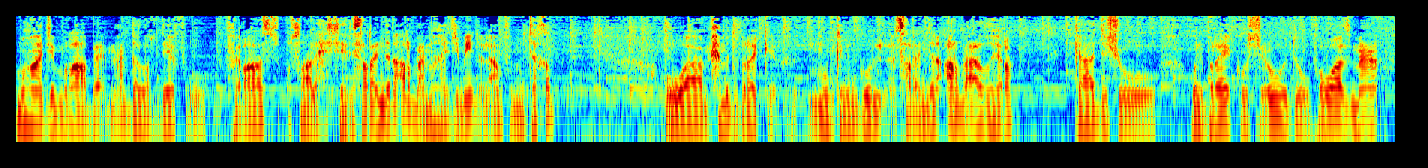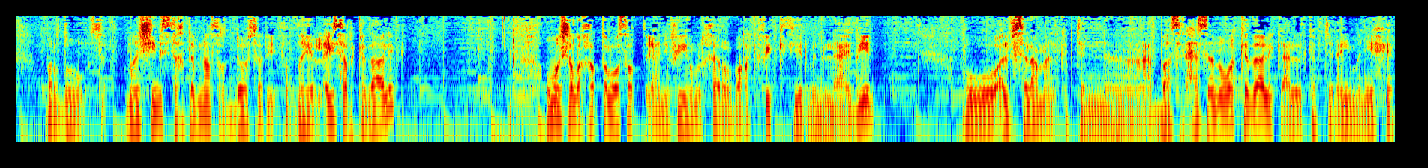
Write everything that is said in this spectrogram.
مهاجم رابع مع عبد الله رديف وفراس وصالح الشهري صار عندنا أربع مهاجمين الآن في المنتخب ومحمد بريك ممكن نقول صار عندنا أربع أظهرة كادش والبريك وسعود وفواز مع برضو مانشيني يستخدم ناصر الدوسري في الظهير الأيسر كذلك. وما شاء الله خط الوسط يعني فيهم الخير والبركة في كثير من اللاعبين. وألف سلام على الكابتن عباس الحسن وكذلك على الكابتن أيمن يحيى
